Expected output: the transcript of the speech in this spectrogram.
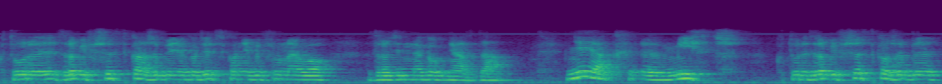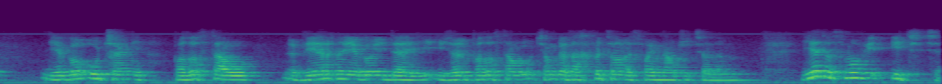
który zrobi wszystko, żeby jego dziecko nie wyfrunęło z rodzinnego gniazda. Nie jak y, mistrz, który zrobi wszystko, żeby jego uczeń pozostał wierny jego idei i żeby pozostał ciągle zachwycony swoim nauczycielem. Jezus mówi: idźcie,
